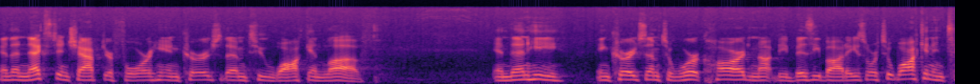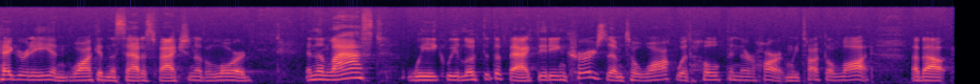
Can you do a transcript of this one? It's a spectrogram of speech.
And then next in chapter 4, he encouraged them to walk in love. And then he encouraged them to work hard and not be busybodies, or to walk in integrity and walk in the satisfaction of the Lord. And then last week, we looked at the fact that he encouraged them to walk with hope in their heart. And we talked a lot about,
